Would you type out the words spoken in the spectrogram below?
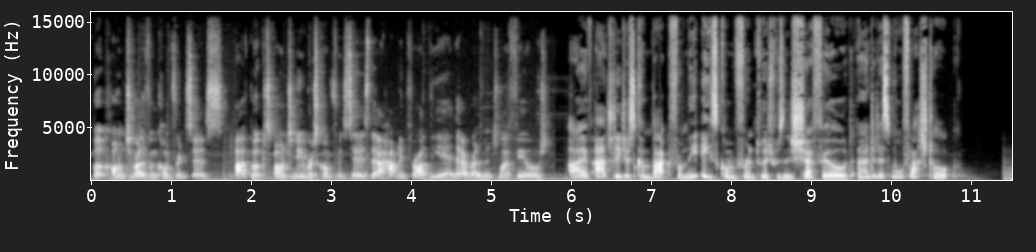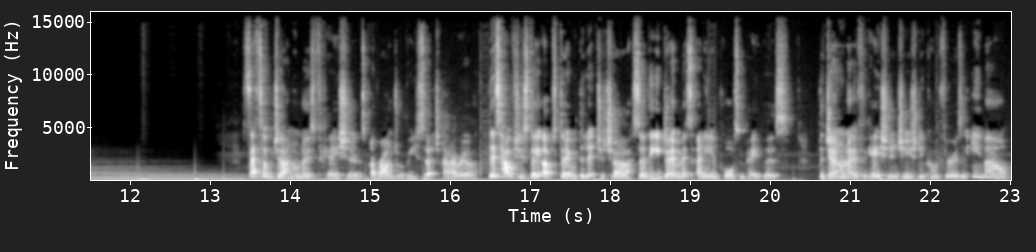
book onto relevant conferences. I've booked onto numerous conferences that are happening throughout the year that are relevant to my field. I've actually just come back from the ACE conference, which was in Sheffield, and I did a small flash talk. Set up journal notifications around your research area. This helps you stay up to date with the literature so that you don't miss any important papers. The journal notifications usually come through as an email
